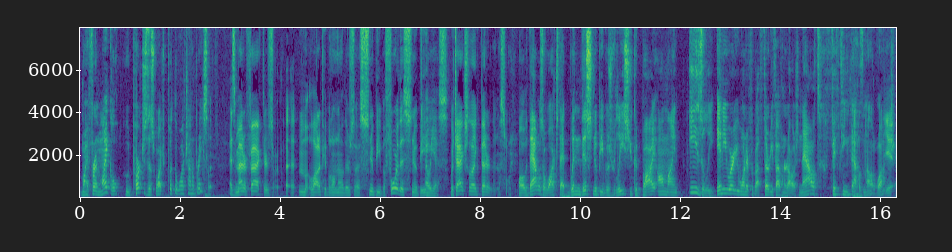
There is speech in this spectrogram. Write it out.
my friend Michael, who purchased this watch, put the watch on a bracelet. As a matter of fact, there's a, a lot of people don't know there's a Snoopy before this Snoopy. Oh, yes. which I actually like better than this one. Well, that was a watch that when this Snoopy was released, you could buy online easily anywhere you wanted for about thirty five hundred dollars. Now it's a fifteen thousand dollar watch. Yeah.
